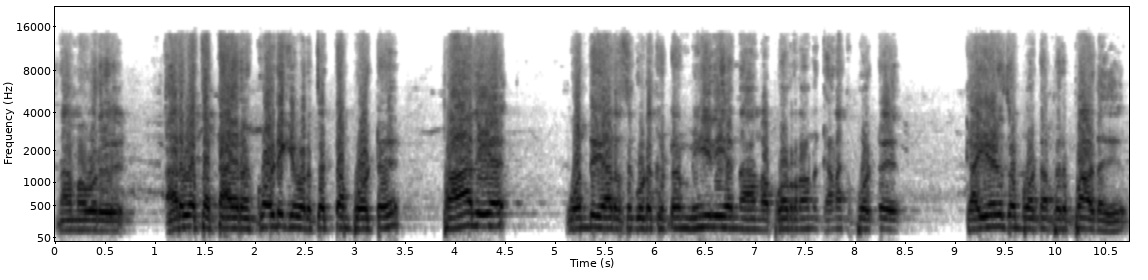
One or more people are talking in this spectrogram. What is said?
நாம ஒரு அறுபத்தெட்டாயிரம் கோடிக்கு ஒரு திட்டம் போட்டு பாதிய ஒன்றிய அரசு கொடுக்கட்டும் மீதியை நாங்க போடுறோம்னு கணக்கு போட்டு கையெழுத்து போட்ட பிற்பாடு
